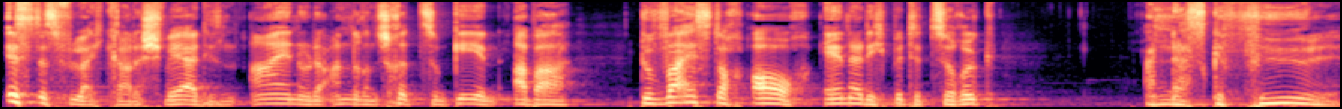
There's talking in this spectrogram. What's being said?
ist es vielleicht gerade schwer, diesen einen oder anderen Schritt zu gehen, aber du weißt doch auch, erinnere dich bitte zurück, an das Gefühl,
